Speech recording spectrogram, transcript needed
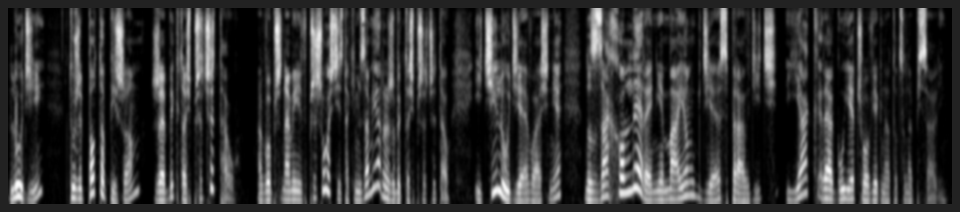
Ludzi, którzy po to piszą, żeby ktoś przeczytał. Albo przynajmniej w przyszłości z takim zamiarem, żeby ktoś przeczytał. I ci ludzie właśnie, no za cholerę nie mają gdzie sprawdzić, jak reaguje człowiek na to, co napisali.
